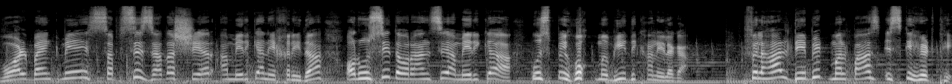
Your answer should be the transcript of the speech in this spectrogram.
वर्ल्ड बैंक में सबसे ज़्यादा शेयर अमेरिका ने खरीदा और उसी दौरान से अमेरिका उस पे हुक्म भी दिखाने लगा। फ़िलहाल डेविड मलपास इसके हिट थे,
